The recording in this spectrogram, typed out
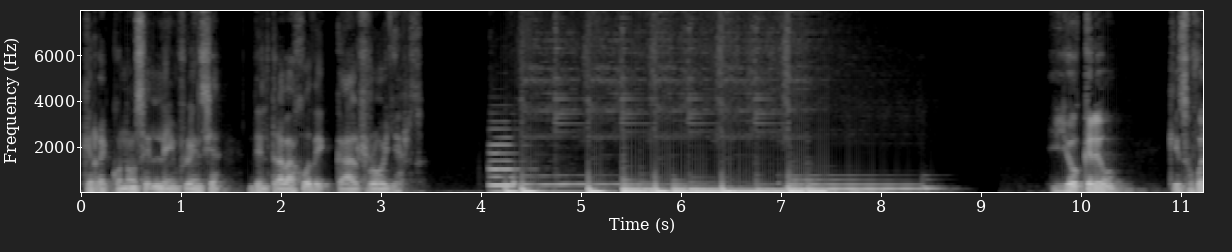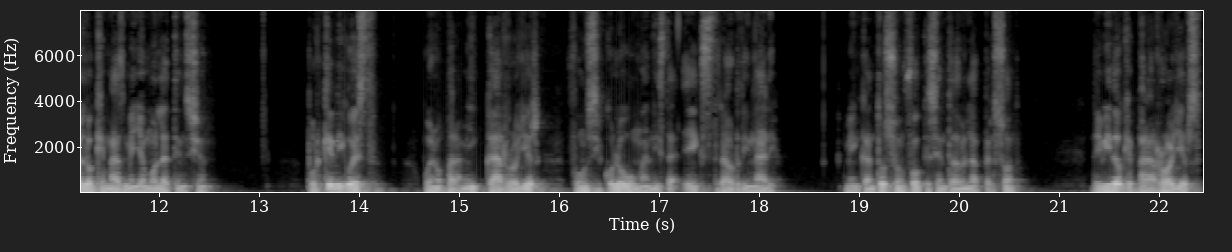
que reconoce la influencia del trabajo de Carl Rogers. Y yo creo que eso fue lo que más me llamó la atención. ¿Por qué digo esto? Bueno, para mí Carl Rogers fue un psicólogo humanista extraordinario. Me encantó su enfoque centrado en la persona, debido a que para Rogers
